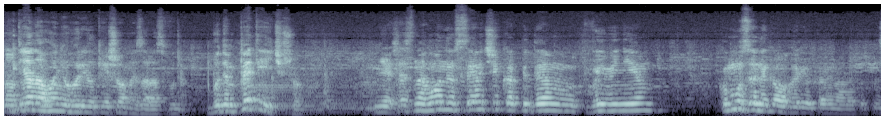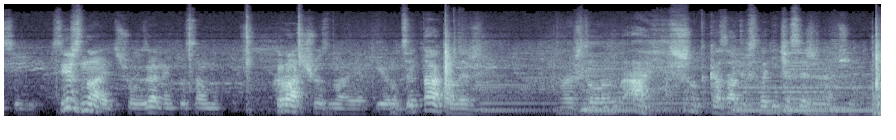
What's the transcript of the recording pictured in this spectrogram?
Ну от я нагоню горілки, і що ми зараз будемо? Пити її чи що? Ні, зараз нагоним Севчика, підемо вимінім. Кому Зеника горілка не треба тут на селі? Всі ж знають, що Зеник то саме кращу знає, як її Ну це так, але ж. Але ж то воно. Ай, що казати, в складні часи живемо, що.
